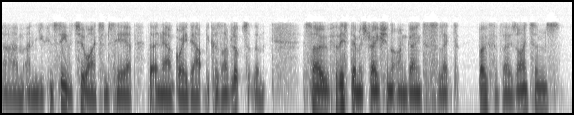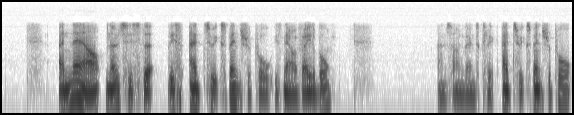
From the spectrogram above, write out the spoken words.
Um, and you can see the two items here that are now greyed out because I've looked at them. So for this demonstration, I'm going to select both of those items. And now notice that this add to expense report is now available and so I'm going to click add to expense report.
